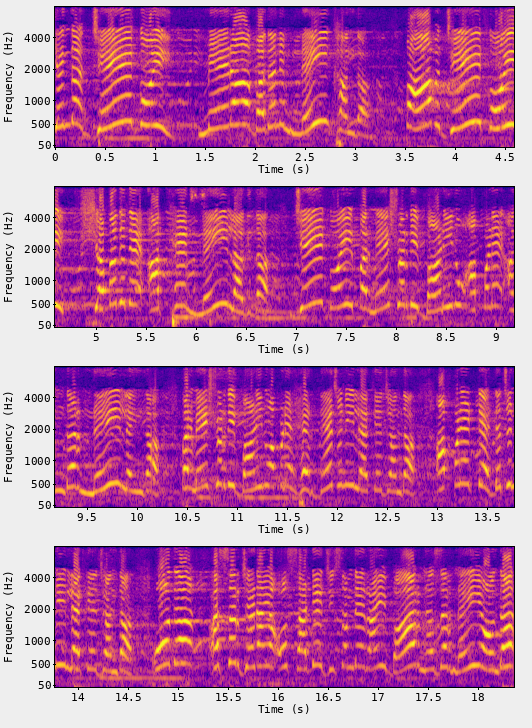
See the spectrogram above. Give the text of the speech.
ਕਹਿੰਦਾ, ਜੇ ਕੋਈ ਮੇਰਾ ਬਦਨ ਨਹੀਂ ਖਾਂਦਾ, ਭਾਵ ਜੇ ਕੋਈ ਸ਼ਬਦ ਦੇ ਆਖੇ ਨਹੀਂ ਲੱਗਦਾ, ਜੇ ਕੋਈ ਪਰਮੇਸ਼ਵਰ ਦੀ ਬਾਣੀ ਨੂੰ ਆਪਣੇ ਅੰਦਰ ਨਹੀਂ ਲੈਂਦਾ, ਪਰਮੇਸ਼ਵਰ ਦੀ ਬਾਣੀ ਨੂੰ ਆਪਣੇ ਹਿਰਦੇ 'ਚ ਨਹੀਂ ਲੈ ਕੇ ਜਾਂਦਾ, ਆਪਣੇ ਢਿੱਡ 'ਚ ਨਹੀਂ ਲੈ ਕੇ ਜਾਂਦਾ, ਉਹਦਾ ਅਸਰ ਜਿਹੜਾ ਆ, ਉਹ ਸਾਡੇ ਜਿਸਮ ਦੇ ਰਾਹੀਂ ਬਾਹਰ ਨਜ਼ਰ ਨਹੀਂ ਆਉਂਦਾ,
